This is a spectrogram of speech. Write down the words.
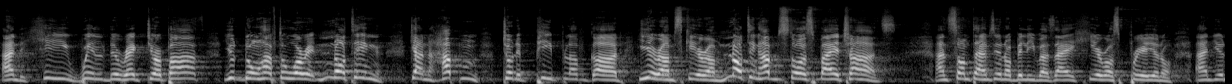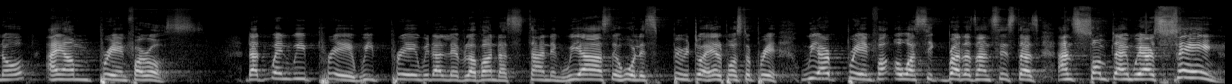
and He will direct your path. You don't have to worry. Nothing can happen to the people of God. Here I'm scared. I'm. Nothing happens to us by chance. And sometimes, you know, believers, I hear us pray, you know, and you know, I am praying for us. That when we pray, we pray with a level of understanding. We ask the Holy Spirit to help us to pray. We are praying for our sick brothers and sisters, and sometimes we are saying,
